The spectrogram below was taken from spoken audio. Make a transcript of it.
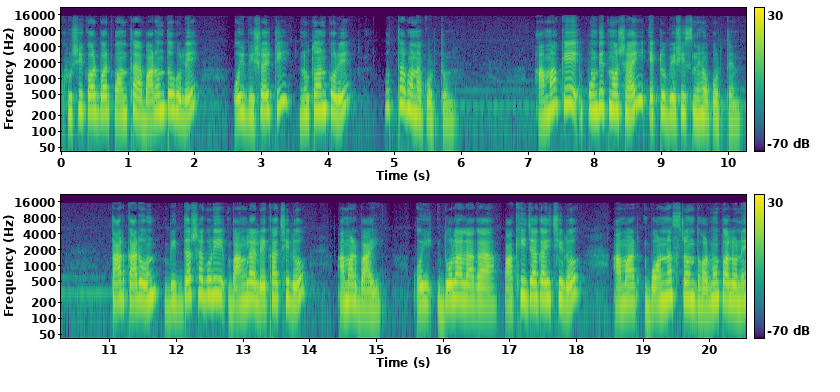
খুশি করবার পন্থা বারন্ত হলে ওই বিষয়টি নূতন করে উত্থাপনা করতুম। আমাকে পণ্ডিত মশাই একটু বেশি স্নেহ করতেন। তার কারণ বিদ্যাসাগরী বাংলা লেখা ছিল আমার বাই। ওই দোলা লাগা পাখি জাগাই ছিল আমার বর্ণাশ্রম ধর্ম পালনে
